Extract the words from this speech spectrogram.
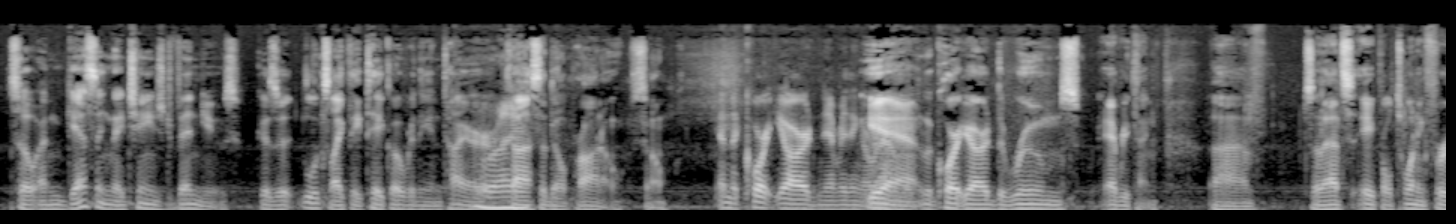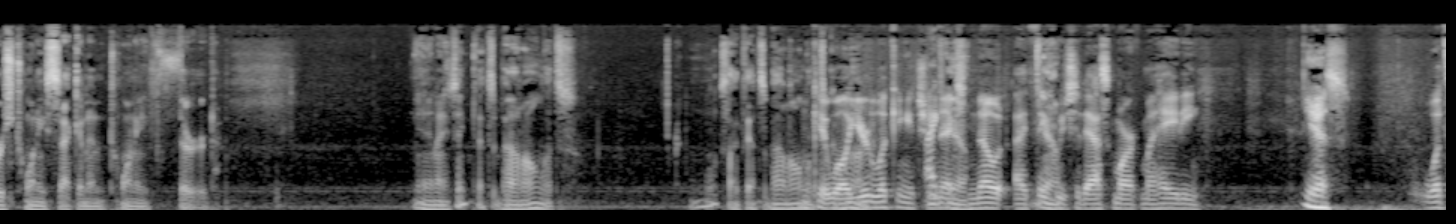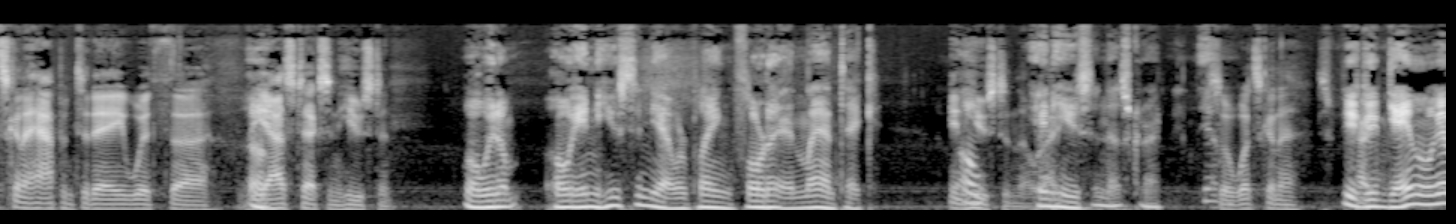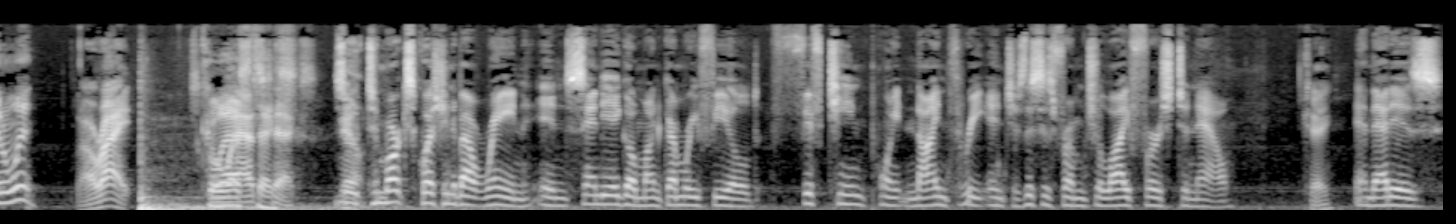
So I'm guessing they changed venues because it looks like they take over the entire Right. Casa del Prado. So And the courtyard and everything around yeah, it. the courtyard, the rooms, everything. Um, so that's April 21st, 22nd, and 23rd. And I think that's about all. That's looks like that's about all. Okay, that's well, going you're on. looking at your I- next Yeah. note. I think Yeah. we should ask Mark Mahady. Yes. What's going to happen today with uh, the Oh. Aztecs in Houston? Well, we don't. Oh, in Houston, yeah, we're playing Florida Atlantic. In Oh, Houston, though, In? Houston, that's correct. Yeah. So what's going to Be a good game, and we're going to win. All right, let's go Aztecs. So Yeah. to Mark's question about rain in San Diego Montgomery Field, 15.93 inches. This is from July 1st to now, Okay. and that is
